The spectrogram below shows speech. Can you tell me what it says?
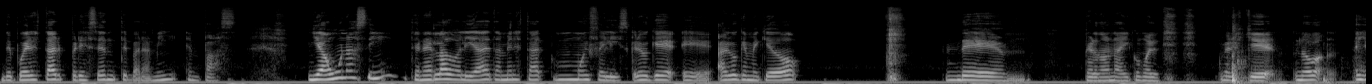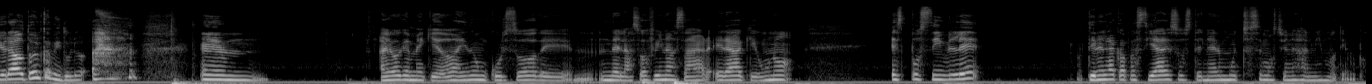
de poder estar presente para mí en paz. Y aún así, tener la dualidad de también estar muy feliz. Creo que eh, algo que me quedó de... Perdón, ahí como el... Pero es que no, he llorado todo el capítulo. Em, algo que me quedó ahí de un curso de, de la Sophie Nazar era que uno es posible, tiene la capacidad de sostener muchas emociones al mismo tiempo.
